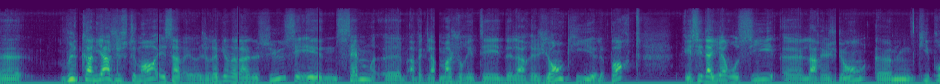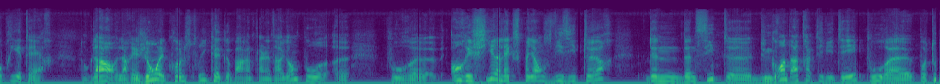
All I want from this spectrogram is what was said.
Euh, Vulcania, justement, et ça, je reviendrai là-dessus, c'est une SEM avec la majorité de la région qui le porte. Et c'est d'ailleurs aussi euh, la région euh, qui est propriétaire. Donc là, la région, elle construit quelque part un planétarium pour, euh, pour enrichir l'expérience visiteur d'un site d'une grande attractivité pour, pour toute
